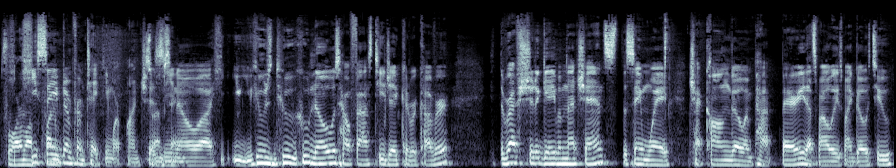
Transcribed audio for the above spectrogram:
four. He saved him from taking more punches. You know, uh, he, you, who's, who who knows how fast TJ could recover. The ref should have gave him that chance. The same way Cheick Kongo and Pat Barry. That's my always my go to.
